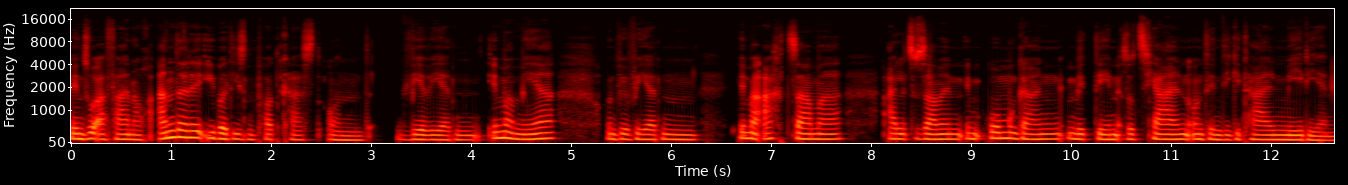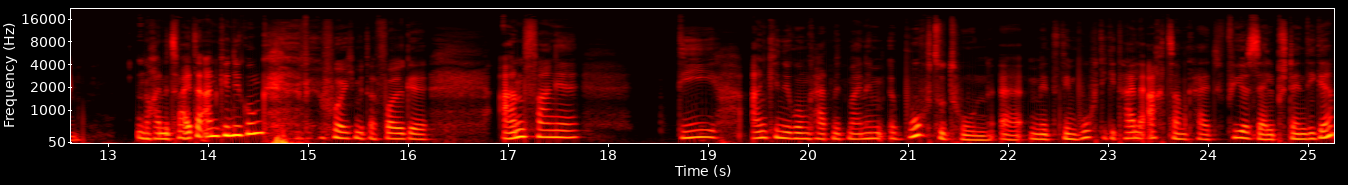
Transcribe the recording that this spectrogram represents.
denn so erfahren auch andere über diesen Podcast und wir werden immer mehr und wir werden immer achtsamer, alle zusammen im Umgang mit den sozialen und den digitalen Medien. Noch eine zweite Ankündigung, bevor ich mit der Folge anfange. Die Ankündigung hat mit meinem Buch zu tun, äh, mit dem Buch Digitale Achtsamkeit für Selbstständige.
